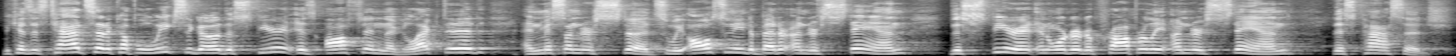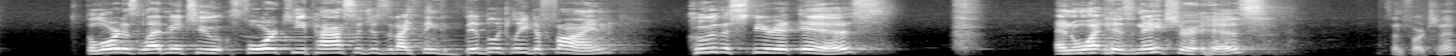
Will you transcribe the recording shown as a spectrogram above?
Because as Tad said a couple weeks ago, the Spirit is often neglected and misunderstood. So we also need to better understand the Spirit in order to properly understand this passage. The Lord has led me to four key passages that I think biblically define who the Spirit is and what his nature is. It's unfortunate.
